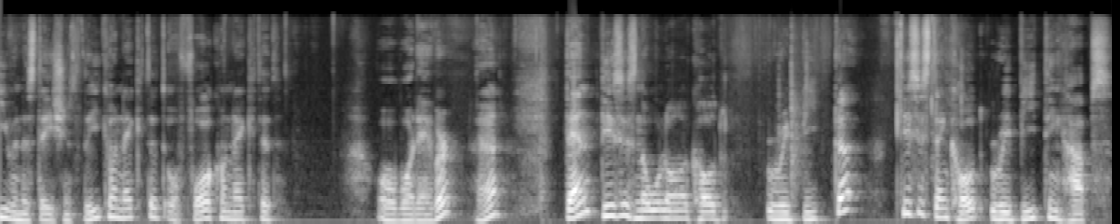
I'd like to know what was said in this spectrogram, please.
even a station 3 connected or 4 connected or whatever. Yeah? Then this is no longer called repeater. This is then called repeating hubs.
